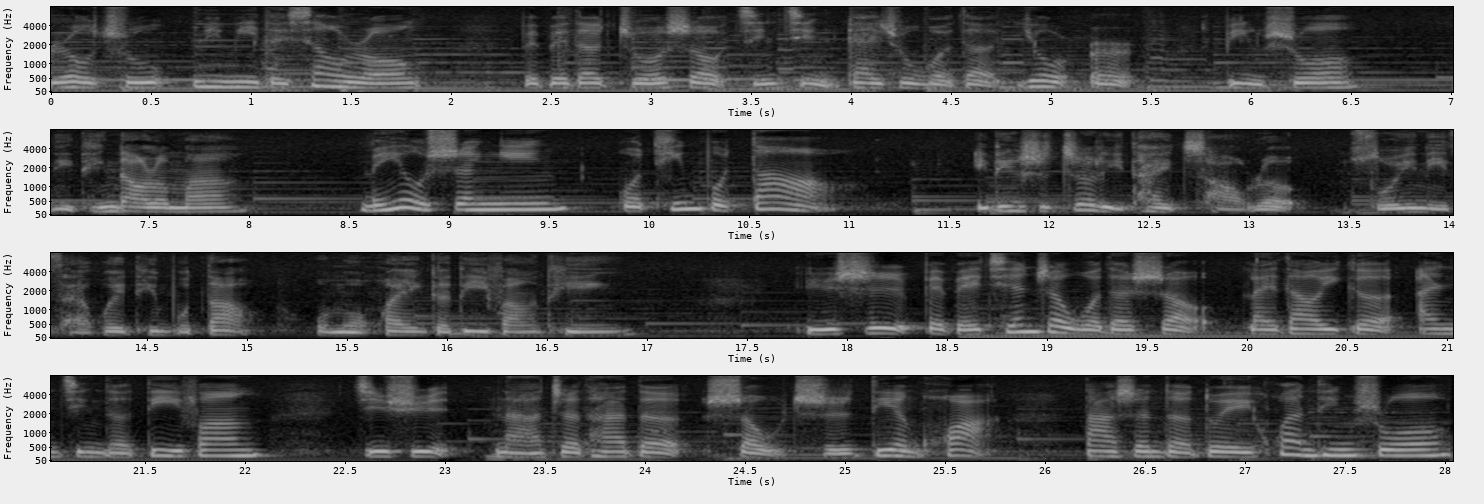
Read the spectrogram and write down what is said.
露出秘密的笑容。北北的左手紧紧盖住我的右耳，并说：“你听到了吗？”“没有声音，我听不到。”“一定是这里太吵了，所以你才会听不到。我们换一个地方听。”于是北北牵着我的手来到一个安静的地方，继续拿着他的手持电话，大声的对幻听说：“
